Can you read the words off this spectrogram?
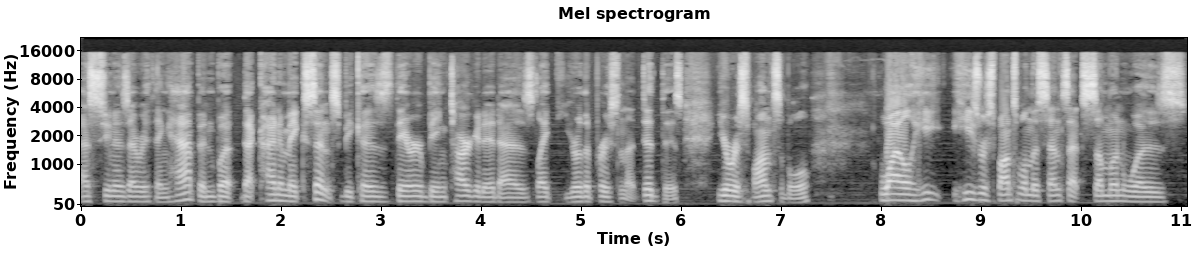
as soon as everything happened, but that kind of makes sense because they were being targeted as like you're the person that did this. You're responsible. While he he's responsible in the sense that someone was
